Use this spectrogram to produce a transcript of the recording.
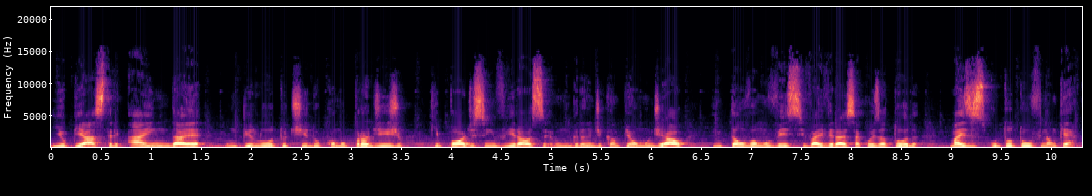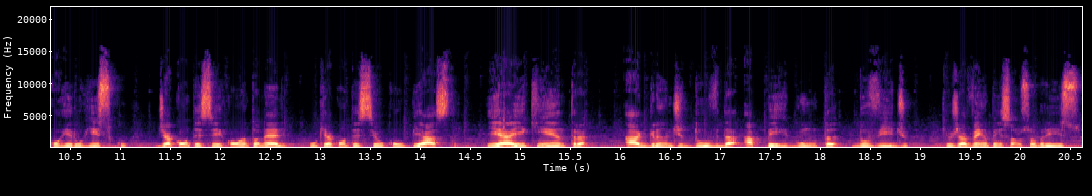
E o Piastri ainda é um piloto tido como prodígio, que pode sim vir a ser um grande campeão mundial. Então vamos ver se vai virar essa coisa toda. Mas o Toto Wolff não quer correr o risco de acontecer com o Antonelli o que aconteceu com o Piastri. E é aí que entra a grande dúvida, a pergunta do vídeo, que eu já venho pensando sobre isso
